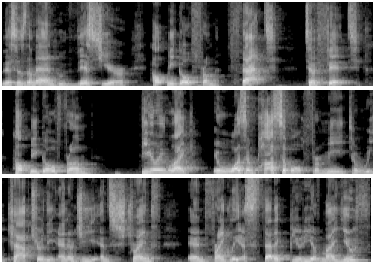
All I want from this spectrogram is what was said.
This is the man who this year helped me go from fat to fit, helped me go from feeling like it wasn't possible for me to recapture the energy and strength and, frankly, aesthetic beauty of my youth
